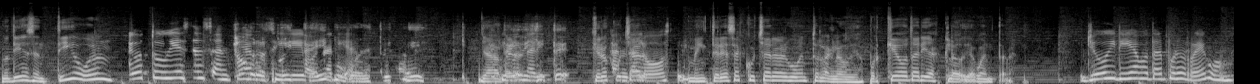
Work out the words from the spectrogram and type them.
No tiene sentido, weón. Yo estuviese en No, Santiago, pero sí, estuviste ahí, weón, ahí. Ya, pero dijiste, quiero escuchar. Me interesa escuchar el argumento de la Claudia. ¿Por qué votarías, Claudia? Cuéntame. Yo iría a votar por Orrego.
